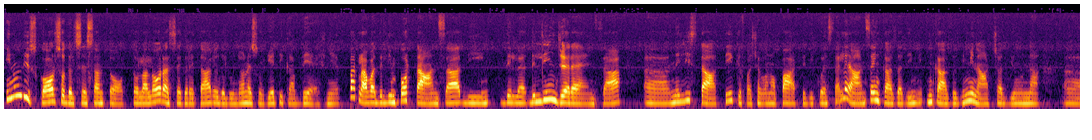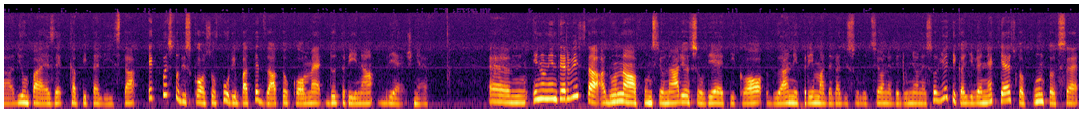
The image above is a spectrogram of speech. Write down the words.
in un discorso del 68, l'allora segretario dell'Unione Sovietica Brezhnev parlava dell'importanza di, del, dell'ingerenza eh, negli stati che facevano parte di questa alleanza in, di, in caso di minaccia di, una, eh, di, un paese capitalista e questo discorso fu ribattezzato come dottrina Brezhnev. Ehm, in un'intervista ad un funzionario sovietico due anni prima della dissoluzione dell'Unione Sovietica gli venne chiesto appunto se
